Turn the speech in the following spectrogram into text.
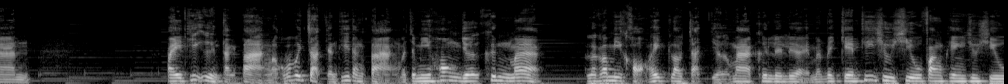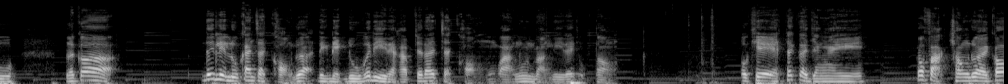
าน ไปที่อื่นต่างๆ เราก็ไปจัดกันที่ต่างๆ มันจะมีห้องเยอะขึ้นมาก แล้วก็มีของให้เราจัดเยอะมากขึ้นเรื่อยๆ มันเป็นเกมที่ชิวๆฟังเพลงชิวๆแล้วก็ได้เรียนรู้การจัดของด้วย เด็ก ๆ ดูก็ดีนะครับ จะได้จัดของวางนู่นวางนี่ได้ถูกต้อง โอเค ถ้าเกิดยังไงก็ฝากช่องด้วยก็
